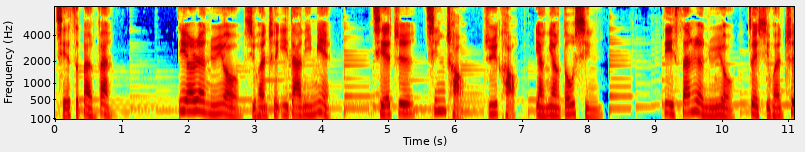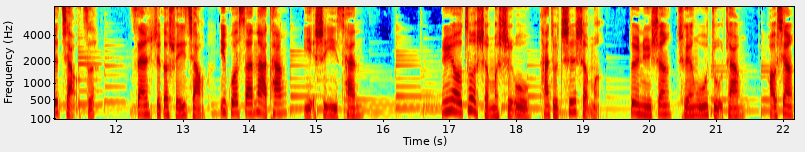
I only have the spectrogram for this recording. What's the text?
茄子拌饭。第二任女友喜欢吃意大利面，茄汁、清炒、焗烤，样样都行。第三任女友最喜欢吃饺子，三十个水饺，一锅酸辣汤也是一餐。女友做什么食物，他就吃什么，对女生全无主张，好像。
